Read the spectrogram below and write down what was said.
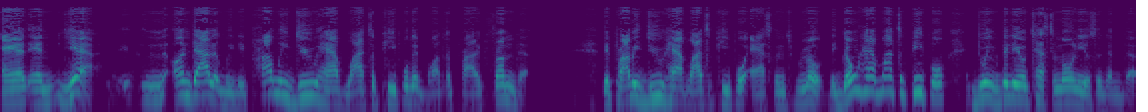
And, and yeah, undoubtedly, they probably do have lots of people that bought the product from them. They probably do have lots of people asking them to promote. They don't have lots of people doing video testimonials of them though.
